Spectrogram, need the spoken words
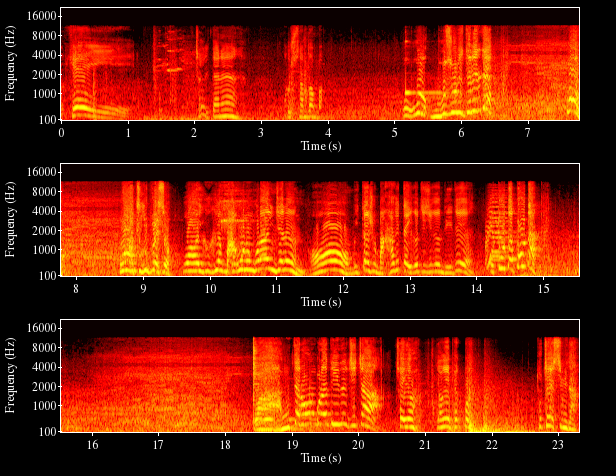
오케이 자 일단은 93번 방 오, 오, 무슨 소리 들리는데? 오! 와, 죽을 뻔했어. 와, 이거 그냥 막 오는구나, 이제는. 어, 뭐 이딴 식으로 막 하겠다 이거지, 지금, 니들. 어, 또 온다, 또 온다! 와, 때나 오는구나, 니들, 진짜. 자, 영, 영의 100번. 도착했습니다.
